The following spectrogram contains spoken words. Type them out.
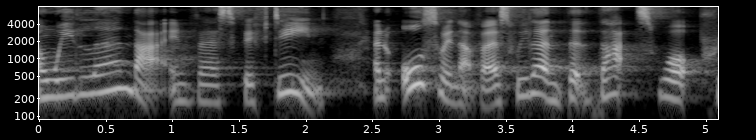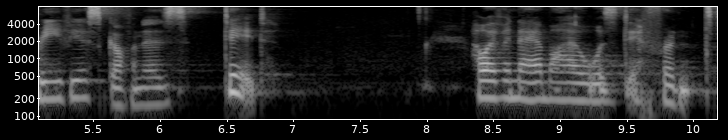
And we learn that in verse 15. And also in that verse, we learn that that's what previous governors did. However, Nehemiah was different.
